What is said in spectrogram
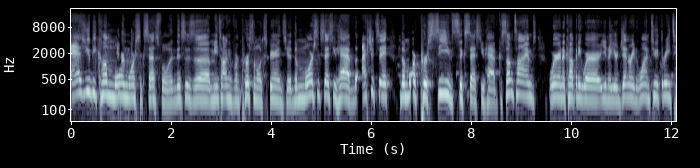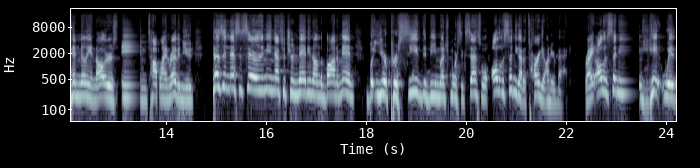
as you become more and more successful, and this is uh, me talking from personal experience here, the more success you have, I should say, the more perceived success you have. Because sometimes we're in a company where you know you're generating one, two, three, ten million dollars in top line revenue doesn't necessarily mean that's what you're netting on the bottom end, but you're perceived to be much more successful. All of a sudden, you got a target on your back, right? All of a sudden, you hit with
